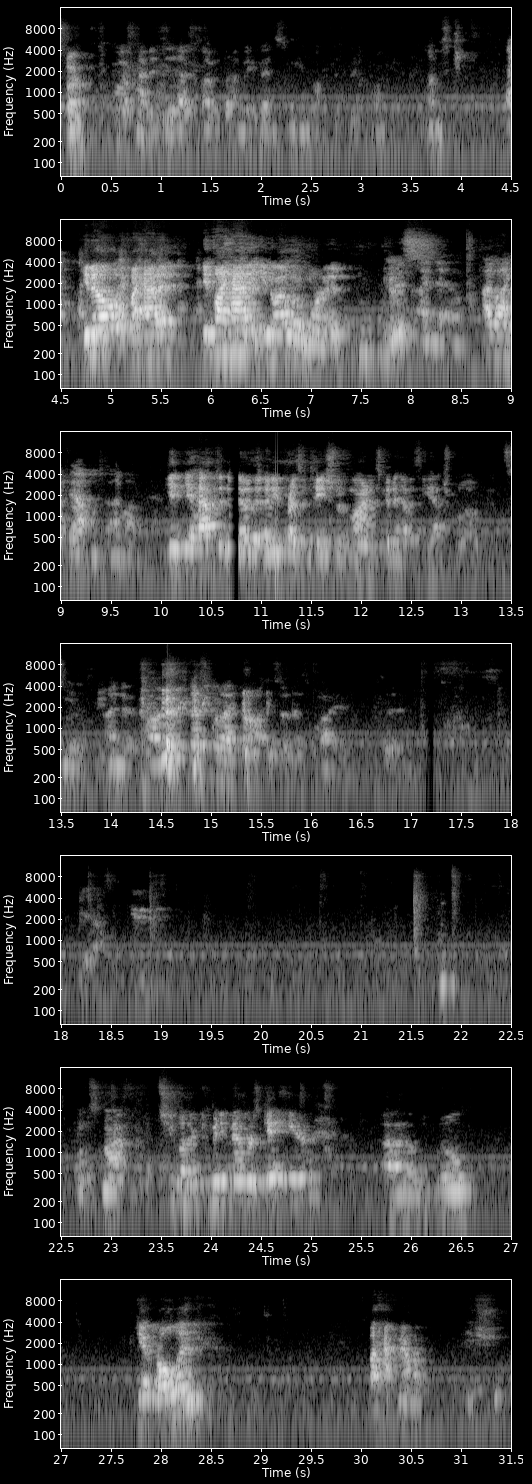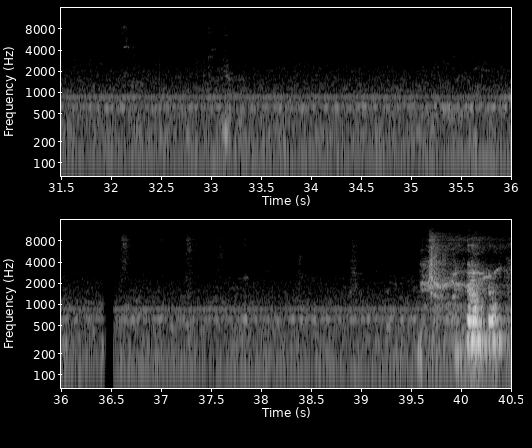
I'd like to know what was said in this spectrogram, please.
It's fine. Well, I kind of did. I, I thought maybe I'd it off this big one. I'm just kidding. You know, if I had it, if I had it, you know, I would have worn it. I know. I like that one. I like that. you, you have to know that any presentation of mine is going to have a theatrical element. So, Yes, I know. Well, that's that's what I thought, so that's why I said. Yeah. once my two other committee members get here, uh, we'll get rolling. About half an hour ish. On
